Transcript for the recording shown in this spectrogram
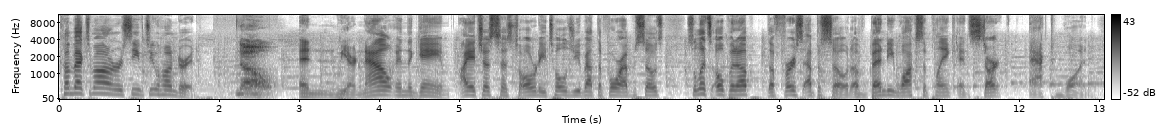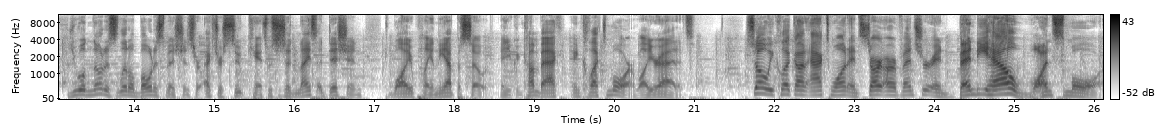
Come back tomorrow and receive 200 No. And we are now in the game. IHS has already told you about the four episodes, so let's open up the first episode of Bendy Walks the Plank and start Act 1. You will notice little bonus missions for extra soup cans, which is a nice addition while you're playing the episode, and you can come back and collect more while you're at it. So we click on Act 1 and start our adventure in Bendy Hell once more.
